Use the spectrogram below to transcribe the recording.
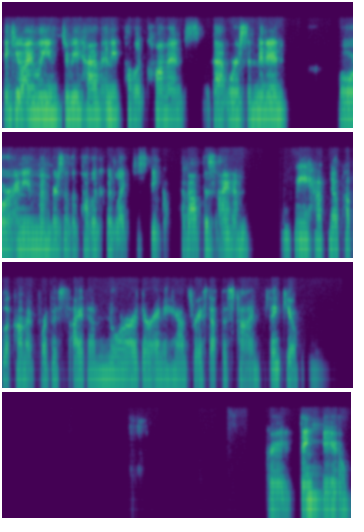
Thank you, Eileen. Do we have any public comments that were submitted? Or any members of the public who would like to speak about this item? We have no public comment for this item, nor are there any hands raised at this time. Thank you. Great, thank you.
